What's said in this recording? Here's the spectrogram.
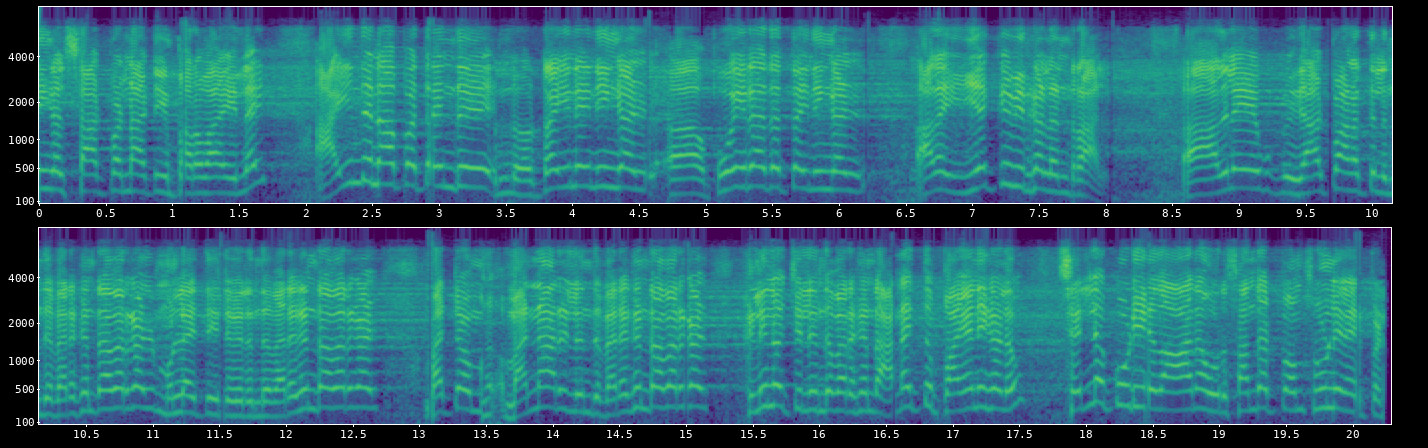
நீங்கள் ஸ்டார்ட் பண்ணாட்டியும் பரவாயில்லை. ஐந்து நாற்பத்தைந்து ட்ரெயினை நீங்கள் ஆஹ், நீங்கள் அதை இயக்குவீர்கள் என்றால் அதிலே யாழ்ப்பாணத்திலிருந்து வருகின்றவர்கள் முல்லைத்தீவில் இருந்து வருகின்றவர்கள் மற்றும் மன்னாரிலிருந்து வருகின்றவர்கள் கிளிநொச்சியிலிருந்து வருகின்ற அனைத்து பயணிகளும் செல்லக்கூடியதான ஒரு சந்தர்ப்பம் சூழ்நிலைப்படும்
